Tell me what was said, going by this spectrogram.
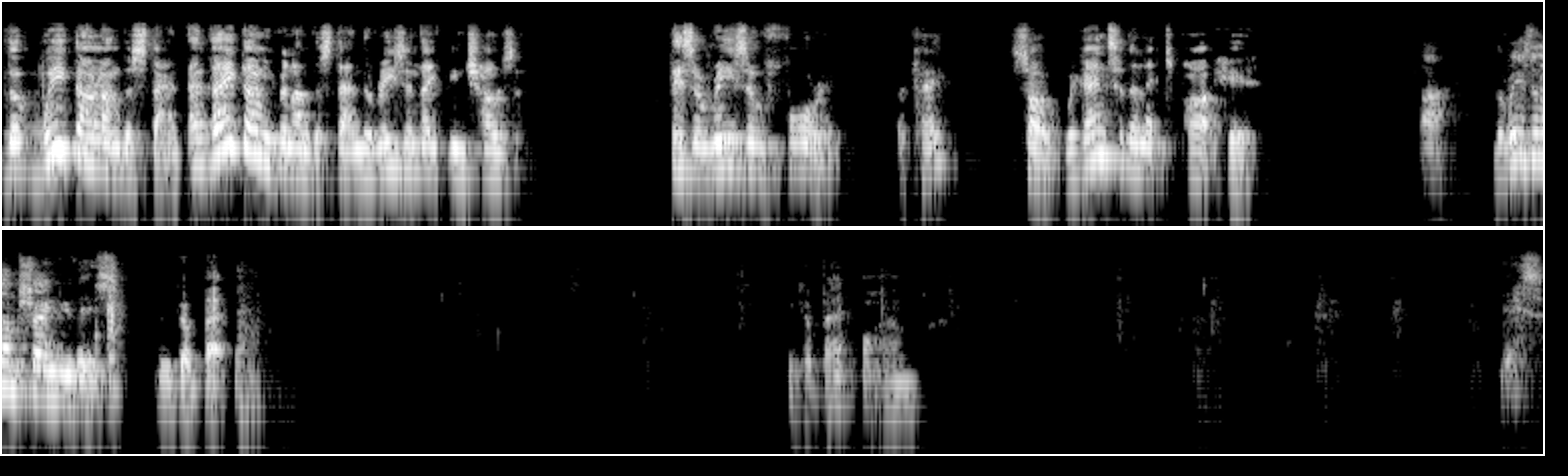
that we don't understand, and they don't even understand the reason they've been chosen. There's a reason for it. Okay? So we're going to the next part here. Ah, the reason I'm showing you this, let me go back. Let me go back one. Yes.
